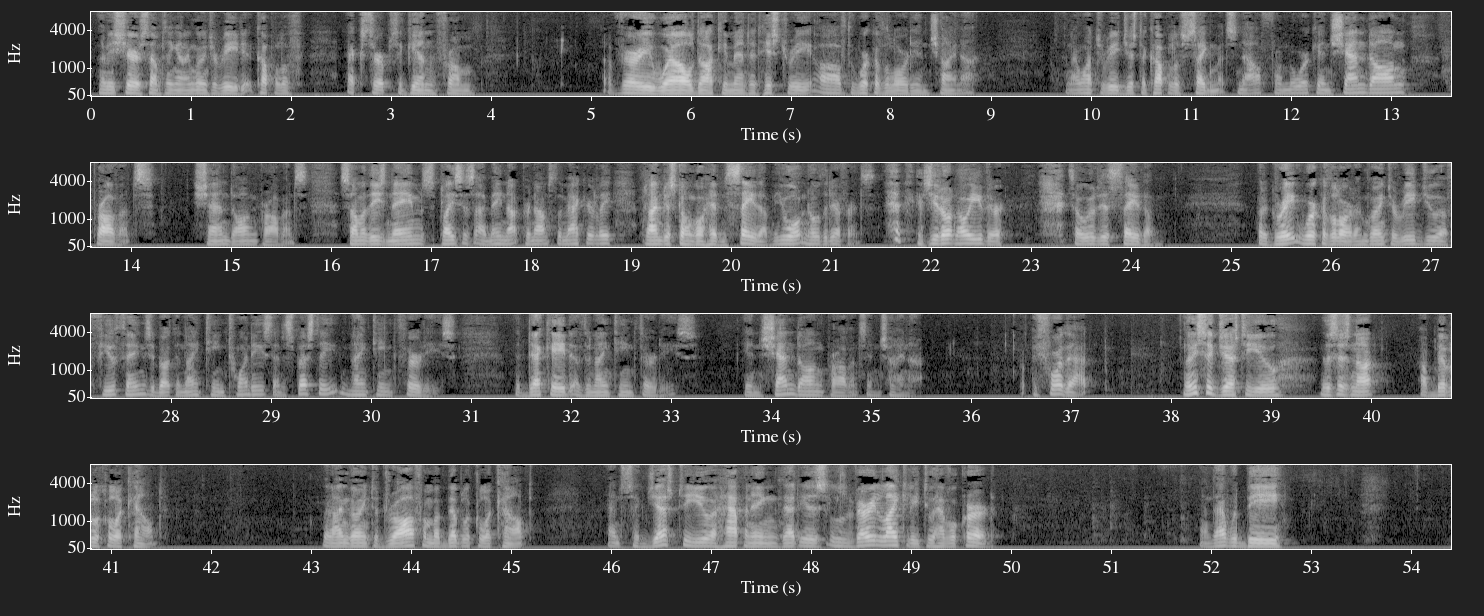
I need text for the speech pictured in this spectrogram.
Let me share something, and I'm going to read a couple of excerpts again from a very well documented history of the work of the Lord in China. And I want to read just a couple of segments now from the work in Shandong province. Shandong province. Some of these names, places, I may not pronounce them accurately, but I'm just going to go ahead and say them. You won't know the difference because you don't know either. So we'll just say them. But a great work of the Lord. I'm going to read you a few things about the 1920s and especially 1930s, the decade of the 1930s in Shandong province in China. But before that, let me suggest to you this is not a biblical account but I'm going to draw from a biblical account and suggest to you a happening that is very likely to have occurred. And that would be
